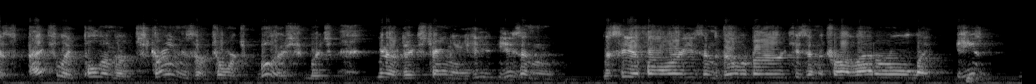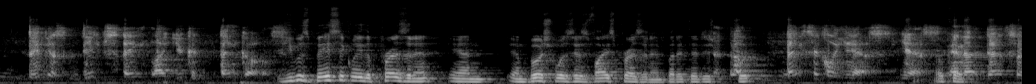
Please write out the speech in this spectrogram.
is actually pulling the strings of George Bush, which, you know, Dick Cheney, he, he's in the CFR, he's in the Bilderberg, he's in the Trilateral. Like, he's biggest deep state like you could think of. He was basically the president, and and Bush was his vice president, but it did. It, Uh, Basically, yes, yes. Okay. And that, that's a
